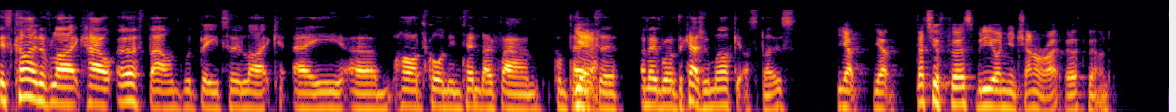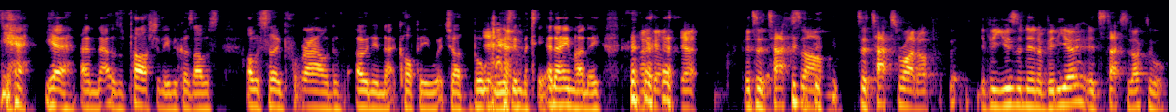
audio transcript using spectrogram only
It's kind of like how Earthbound would be to like a um, hardcore Nintendo fan compared Yeah. to a member of the casual market, I suppose. Yep, yep. That's your first video on your channel, right? Earthbound. Yeah, yeah, and that was partially because I was I was so proud of owning that copy, which I bought Yeah. using my TNA money. Okay, yeah. It's a tax um it's a tax write off. If you use it in a video, it's tax deductible.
